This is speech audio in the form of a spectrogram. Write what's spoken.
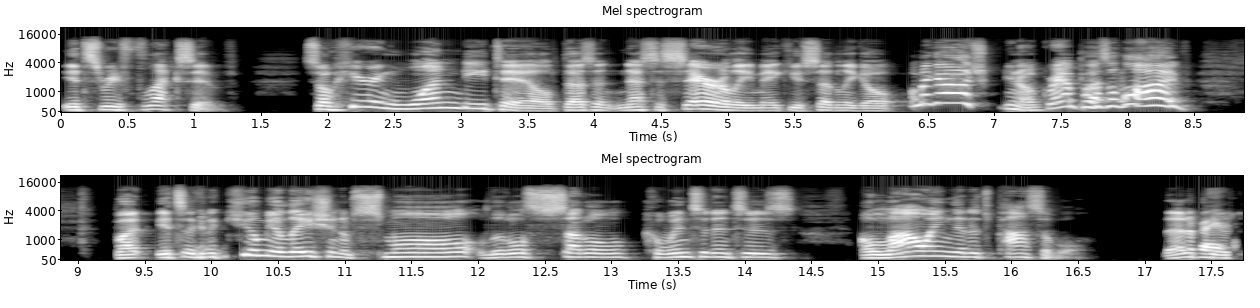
It's reflexive. So hearing one detail doesn't necessarily make you suddenly go, oh my gosh, you know, grandpa's alive. But it's an accumulation of small, little, subtle coincidences, allowing that it's possible. That Right. appears to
